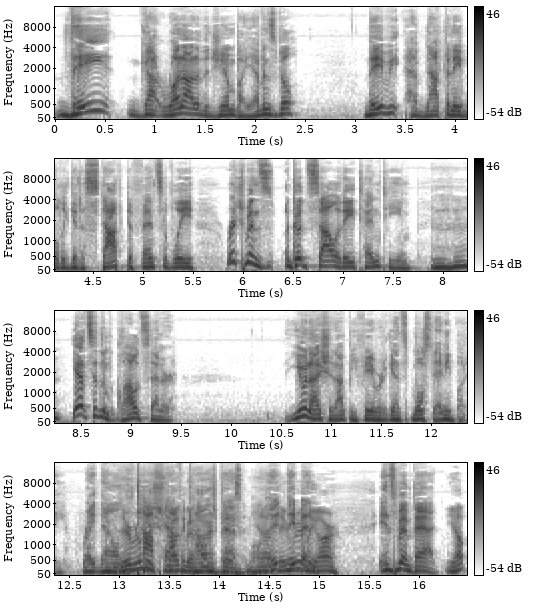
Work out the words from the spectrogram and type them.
They got run out of the gym by Evansville. They have not been able to get a stop defensively. Richmond's a good, solid A10 team. Mm-hmm. Yeah, it's in the McLeod Center. UNI should not be favored against most anybody right now in They're the really top half of college they? basketball. Yeah, they they've really been, are. It's been bad. Yep.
